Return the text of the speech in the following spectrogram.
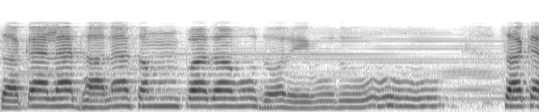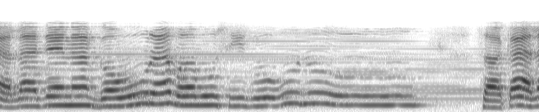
ಸಕಲ ಧನ ಸಂಪದವು ದೊರೆಯುವುದು ಸಕಲ ಜನ ಗೌರವವು ಸಿಗುವುದು. ಸಕಲ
